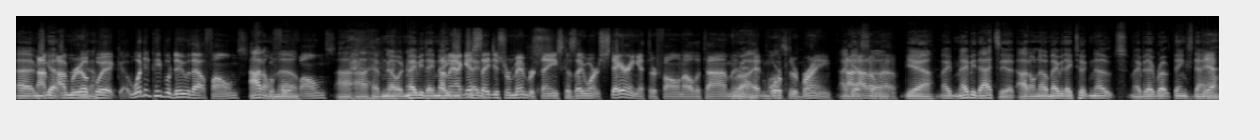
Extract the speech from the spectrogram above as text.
Uh, you I'm, got- I'm real yeah. quick. What did people do without phones? I don't know. before know. phones. I, I have no. Maybe they made. I mean, I guess maybe- they just remember things because they weren't staring at their phone all the time and Right. it hadn't warped their brain. I guess I, don't so. know. Yeah, maybe maybe that's it. I don't know. Maybe they took notes. Maybe they wrote things down. Yeah,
